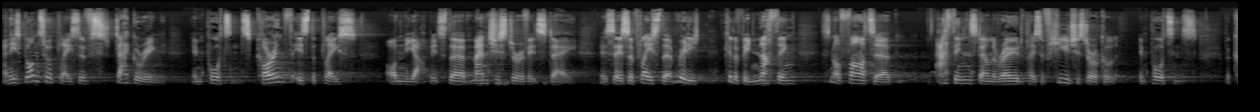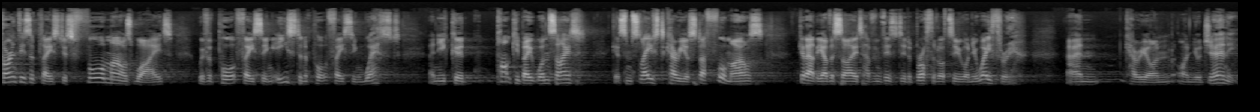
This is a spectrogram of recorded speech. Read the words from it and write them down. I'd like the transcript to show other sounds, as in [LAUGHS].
And he's gone to a place of staggering importance. Corinth is the place on the up, it's the Manchester of its day. It's, it's a place that really could have been nothing. It's not far to Athens down the road, a place of huge historical importance. But Corinth is a place just four miles wide with a port facing east and a port facing west. And you could park your boat one side, get some slaves to carry your stuff four miles, get out the other side, having visited a brothel or two on your way through, and carry on on your journey.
